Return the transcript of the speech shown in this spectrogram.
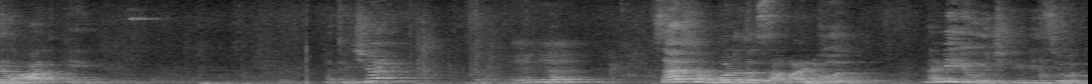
Профессии и загадки. Отвечай. Саша гордо самолет на веревочке везет.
